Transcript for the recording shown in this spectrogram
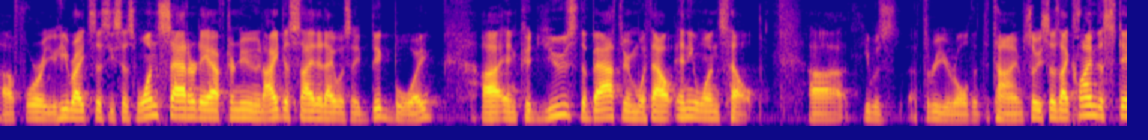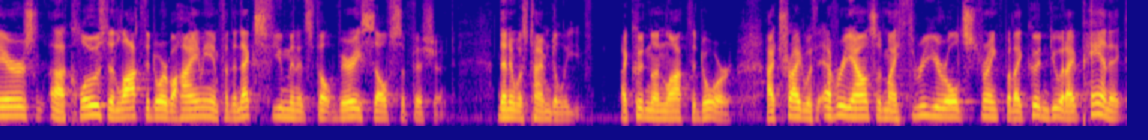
uh, for you. He writes this He says, One Saturday afternoon, I decided I was a big boy uh, and could use the bathroom without anyone's help. Uh, he was a three year old at the time. So he says, I climbed the stairs, uh, closed and locked the door behind me, and for the next few minutes felt very self sufficient. Then it was time to leave. I couldn't unlock the door. I tried with every ounce of my three year old strength, but I couldn't do it. I panicked.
